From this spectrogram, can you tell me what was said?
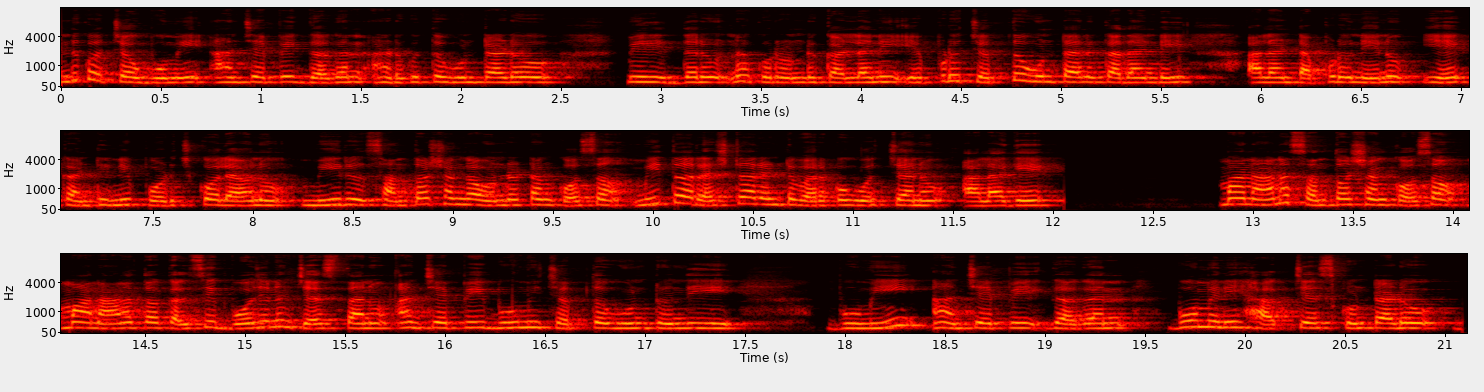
ఎందుకు వచ్చావు భూమి అని చెప్పి గగన్ అడుగుతూ ఉంటాడు. మీరిద్దరూ నాకు రెండు కళ్ళని ఎప్పుడూ చెప్తూ ఉంటాను కదండి. అలాంటప్పుడు నేను ఏ కంటిని పొడుచుకోలేను. మీరు సంతోషంగా ఉండటం కోసం మీతో రెస్టారెంట్ వరకు వచ్చాను. అలాగే మా నాన్న సంతోషం కోసం మా నాన్నతో కలిసి భోజనం చేస్తాను అని చెప్పి భూమి చెప్తూ ఉంటుంది. భూమి అని చెప్పి గగన్ భూమిని హక్ చేసుకుంటాడు.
